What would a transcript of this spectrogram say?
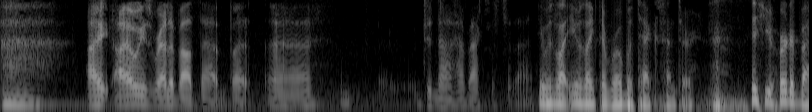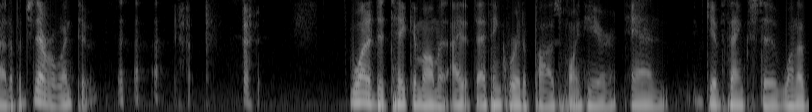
I I always read about that, but uh, did not have access to that. It was like it was like the Robotech Center. you heard about it, but you never went to it. Wanted to take a moment. I I think we're at a pause point here, and give thanks to one of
